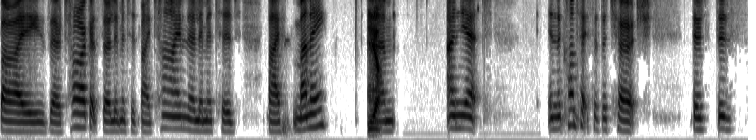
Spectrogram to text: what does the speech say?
by their targets. They're limited by time. They're limited by money. Yeah. Um, and yet, in the context of the church, there's there's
